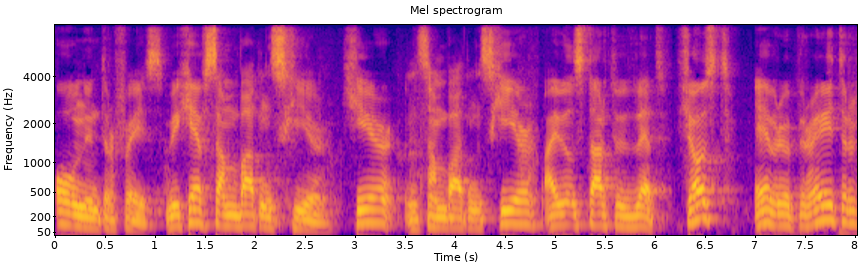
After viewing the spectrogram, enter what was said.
own interface. We have some buttons here, here, and some buttons here. I will start with that. First, every operator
